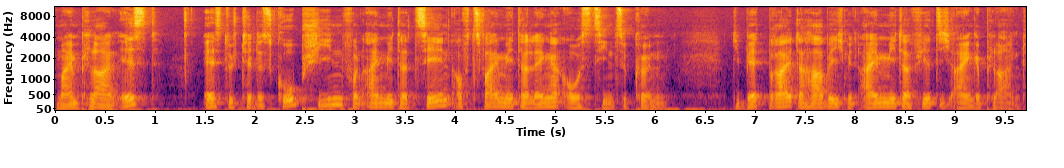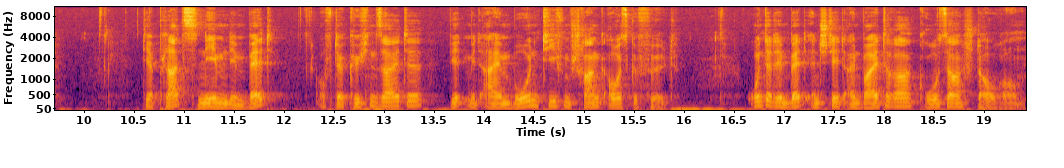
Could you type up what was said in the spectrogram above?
Mein Plan ist, es durch Teleskopschienen von 1,10 Meter auf 2 Meter Länge ausziehen zu können. Die Bettbreite habe ich mit 1,40 Meter eingeplant. Der Platz neben dem Bett auf der Küchenseite wird mit einem bodentiefen Schrank ausgefüllt. Unter dem Bett entsteht ein weiterer großer Stauraum.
